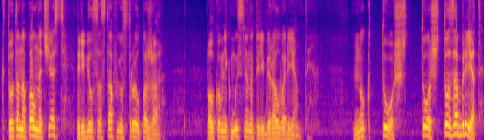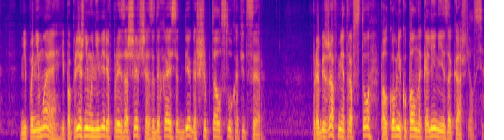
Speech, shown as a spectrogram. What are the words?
Кто-то напал на часть, перебил состав и устроил пожар. Полковник мысленно перебирал варианты. Но кто, что, что за бред? Не понимая и по-прежнему не веря в произошедшее, задыхаясь от бега, шептал вслух офицер. Пробежав метров сто, полковник упал на колени и закашлялся.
